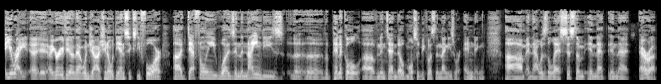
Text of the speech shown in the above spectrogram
you're right. Uh, I agree with you on that one, Josh. You know, with the N64, uh, definitely was in the '90s the, the the pinnacle of Nintendo, mostly because the '90s were ending, um, and that was the last system in that in that era.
